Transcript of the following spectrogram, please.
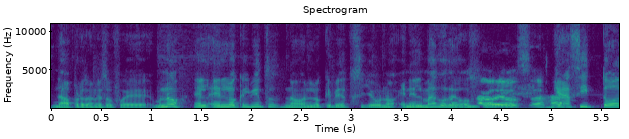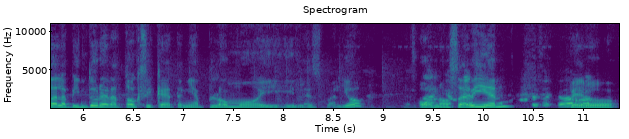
no, perdón, eso fue. No, en, lo que el viento. No, en lo que el viento se llevó, no. En el Mago de Oz. Mago de Oz casi toda la pintura era tóxica, tenía plomo y, les valió. o no sabían. Pero.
